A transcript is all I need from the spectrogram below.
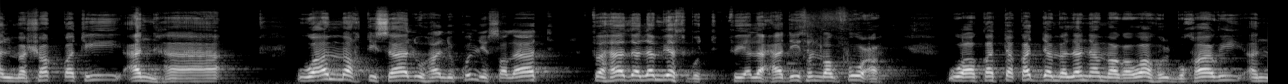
المشقة عنها. وأما اغتسالها لكل صلاة فهذا لم يثبت في الأحاديث المرفوعة. وقد تقدم لنا ما رواه البخاري أن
